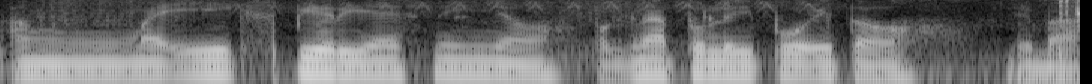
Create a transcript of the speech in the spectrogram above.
ang may experience ninyo pag natuloy po ito, 'di ba?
